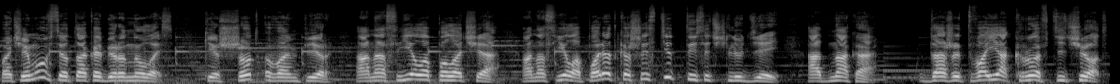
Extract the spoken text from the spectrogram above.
Почему все так обернулось? Кишот — вампир. Она съела палача. Она съела порядка шести тысяч людей. Однако, даже твоя кровь течет.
